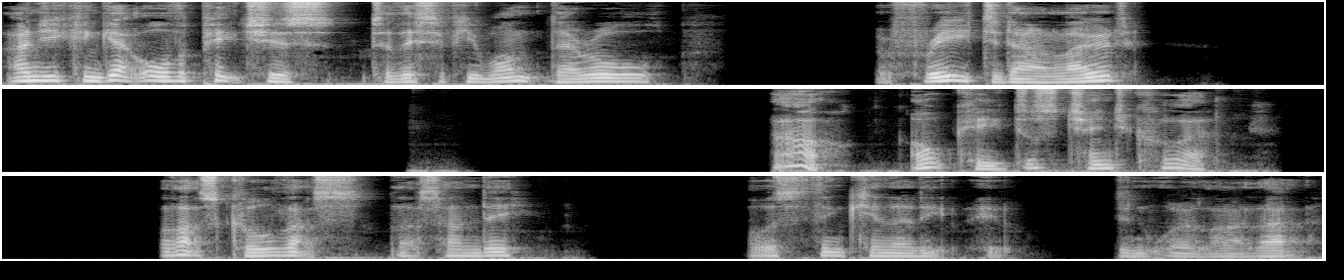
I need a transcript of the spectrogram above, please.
And you can get all the pictures to this if you want. They're all free to download. Oh, okay, does change colour. Well, that's cool. That's that's handy. I was thinking that it, it didn't work like that.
